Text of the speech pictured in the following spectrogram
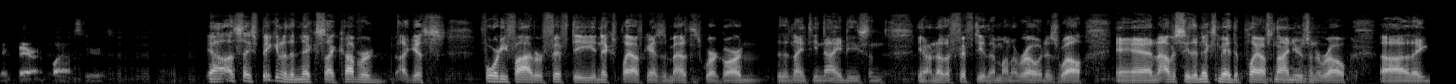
they fare in a playoff series. Yeah, let's say speaking of the Knicks, I covered, I guess, 45 or 50 Knicks playoff games at Madison Square Garden the 1990s, and you know another 50 of them on the road as well. And obviously, the Knicks made the playoffs nine years in a row. Uh, they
